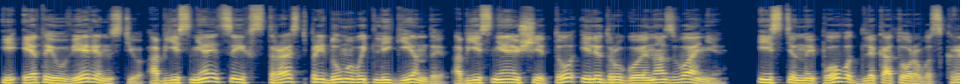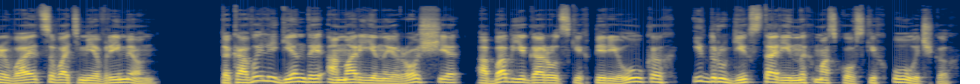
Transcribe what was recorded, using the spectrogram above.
и этой уверенностью объясняется их страсть придумывать легенды, объясняющие то или другое название, истинный повод для которого скрывается во тьме времен. Таковы легенды о Марьиной роще, о Бабьегородских переулках и других старинных московских улочках.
